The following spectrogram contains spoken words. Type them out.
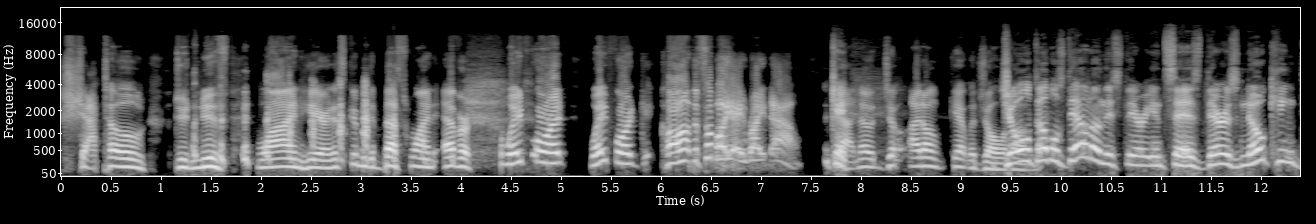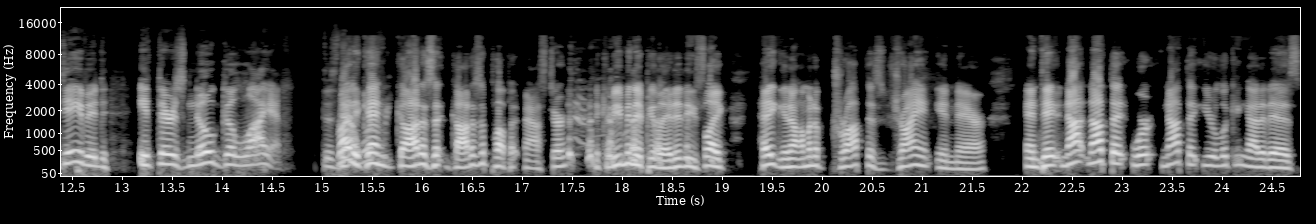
Chateau du Neuf wine here and it's going to be the best wine ever. Wait for it. Wait for it. Call out the sommelier right now. Okay. Yeah, no, jo- I don't get what Joel. Joel about. doubles down on this theory and says there is no King David if there's no Goliath. Does right again, work? God is a God is a puppet master. It can be manipulated. He's like, hey, you know, I'm going to drop this giant in there, and Dave, not not that we're not that you're looking at it as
